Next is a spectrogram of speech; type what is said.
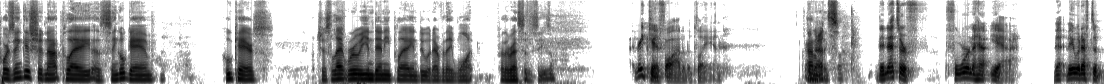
Porzingis should not play a single game. Who cares? Just let Rui and Deni play and do whatever they want for the rest of the season. They can't fall out of the play-in. The I Nets? so. The Nets are four and a half. Yeah, that they would have to.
